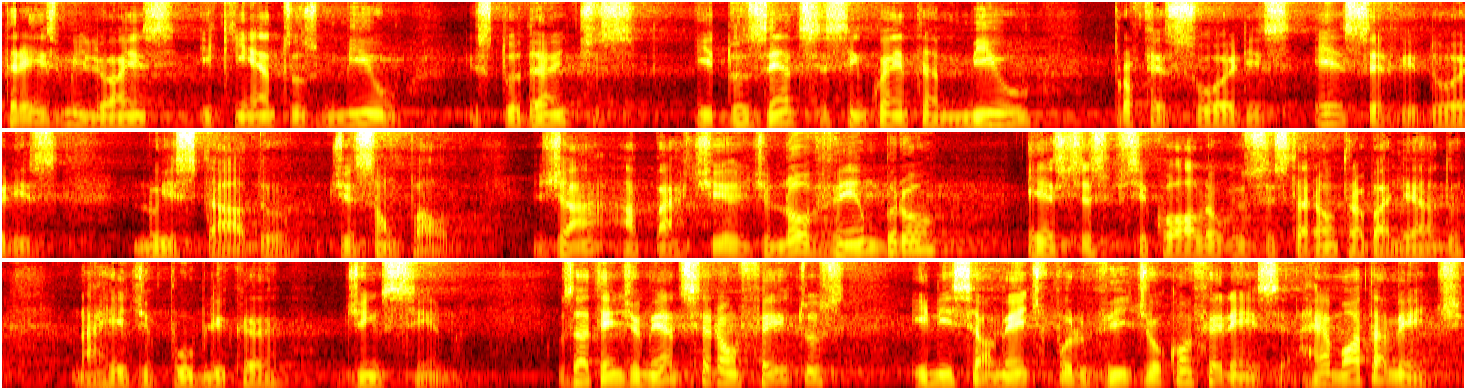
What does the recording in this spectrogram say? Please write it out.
3 milhões e 500 mil estudantes e 250 mil professores e servidores no estado de São Paulo. Já a partir de novembro, estes psicólogos estarão trabalhando na rede pública de ensino. Os atendimentos serão feitos inicialmente por videoconferência, remotamente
